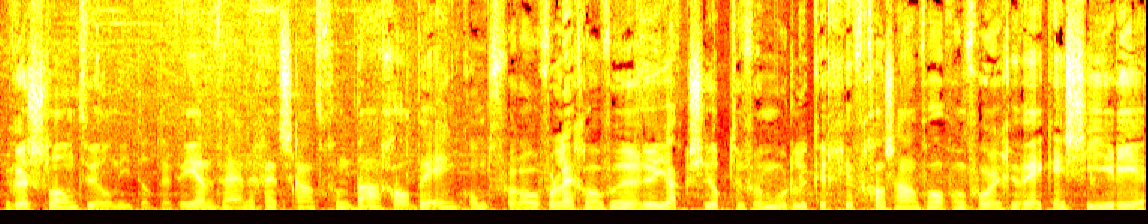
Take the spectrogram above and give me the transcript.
Rusland wil niet dat de VN-veiligheidsraad vandaag al bijeenkomt... voor overleg over een reactie op de vermoedelijke gifgasaanval van vorige week in Syrië.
